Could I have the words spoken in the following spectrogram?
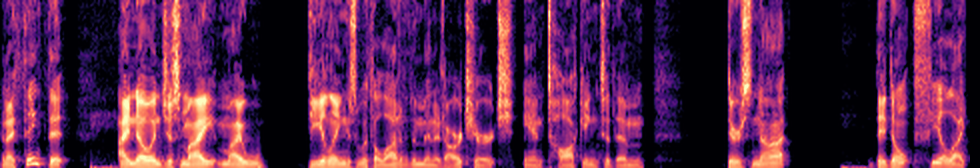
And I think that I know in just my, my dealings with a lot of the men at our church and talking to them, there's not, they don't feel like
